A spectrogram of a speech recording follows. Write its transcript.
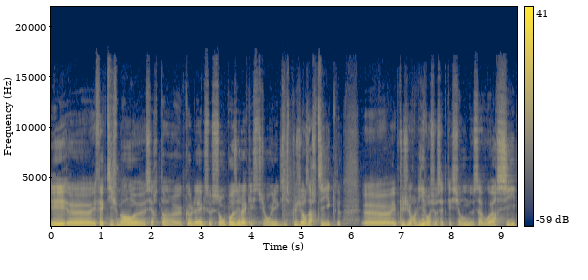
et euh, effectivement, euh, certains euh, collègues se sont posé la question, il existe plusieurs articles et plusieurs livres sur cette question, de savoir si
